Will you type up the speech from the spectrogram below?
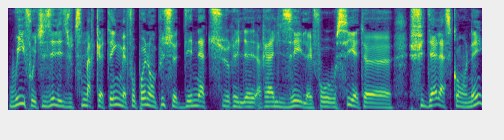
oui, il faut utiliser les outils de marketing, mais il faut pas non plus se dénaturaliser. Là. Il faut aussi être euh, fidèle à ce qu'on est.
